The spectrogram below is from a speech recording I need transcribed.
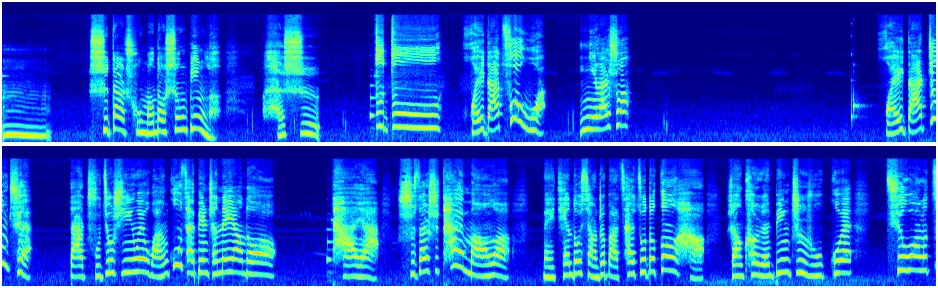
嗯，是大厨忙到生病了，还是……嘟嘟，回答错误，你来说。回答正确，大厨就是因为顽固才变成那样的哦。他呀，实在是太忙了，每天都想着把菜做得更好，让客人宾至如归，却忘了自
